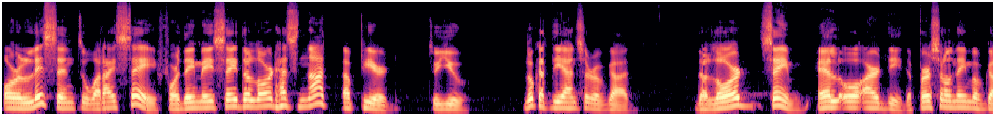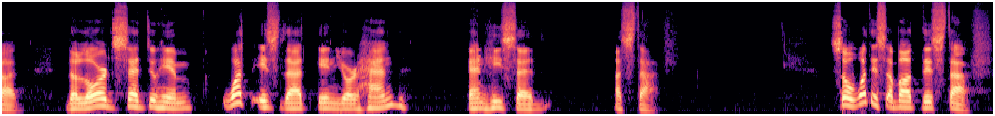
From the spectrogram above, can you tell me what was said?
or listen to what I say, for they may say, The Lord has not appeared to you. Look at the answer of God. The Lord, same, L O R D, the personal name of God. The Lord said to him, What is that in your hand? And he said, A staff. So, what is about this staff?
